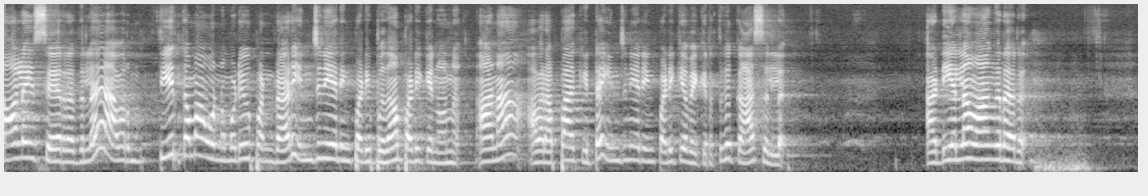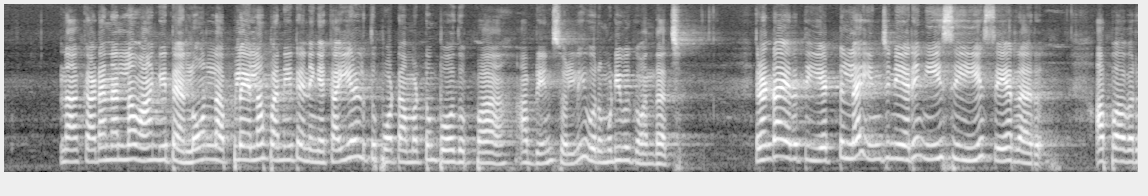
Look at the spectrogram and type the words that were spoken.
காலேஜ் சேர்றதில் அவர் தீர்க்கமாக ஒன்று முடிவு பண்ணுறாரு இன்ஜினியரிங் படிப்பு தான் படிக்கணும்னு. ஆனால் அவர் அப்பா கிட்ட இன்ஜினியரிங் படிக்க வைக்கிறதுக்கு காசு இல்லை. அடியெல்லாம் வாங்குறாரு. நான் கடனெல்லாம் வாங்கிட்டேன். லோனில் அப்ளை எல்லாம் பண்ணிட்டேன். நீங்கள் கையெழுத்து போட்டால் மட்டும் போதுப்பா அப்படின்னு சொல்லி ஒரு முடிவுக்கு வந்தாச்சு. ரெண்டாயிரத்தி எட்டில் இன்ஜினியரிங் இசிஇ சேர்றாரு. அப்போ அவர்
